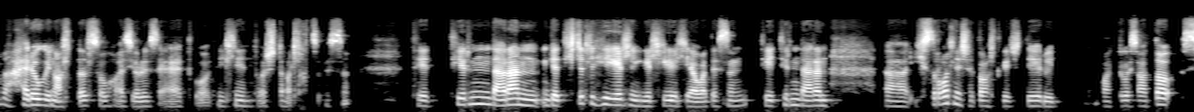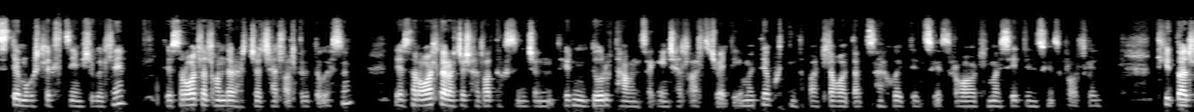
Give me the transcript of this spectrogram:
хариуг нь олтол суухаас юус айдгүй нэлийн тууштай болгоцсон байсан. Тэгээд тэрэн дараа нь ингээд хичээл хийгээл ингээл хийгээл яваад байсан. Тэгээд тэрэн дараа нь их сургуулийн шалгалт гэж дээр боддог байсан. Одоо систем өөрчлөгдсөн юм шиг байлаа. Тэгээ сургууль болгон дээр очиод шалгалт өгдөг байсан. Тэгээ сургууль дээр очиж шалгаад өгсөн чинь тэр нь 4 5 цагийн шалгаалч байдаг юм уу те бүтэнт бодлогоодод санх эдийн засгийн сургууль, мөс эдийн засгийн сургууль гэх. Тэгэхэд бол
